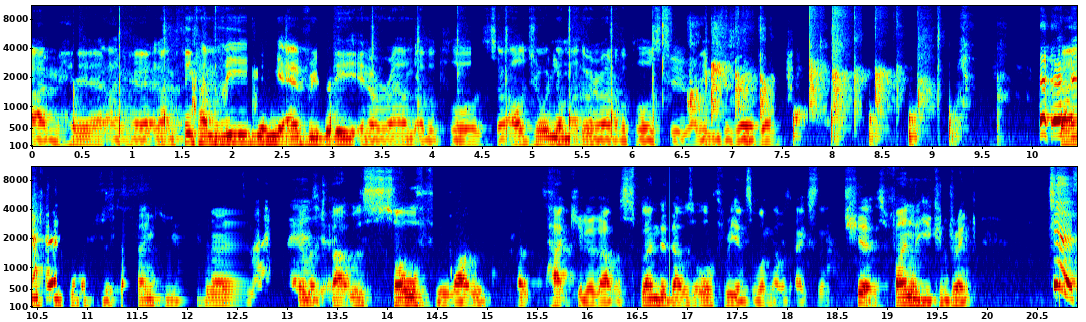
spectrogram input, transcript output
I'm here, I'm here, and I think I'm leading everybody in a round of applause. So I'll join your mother in a round of applause too. I think you deserve one. Thank you, thank you very, very much. That was soulful. That was spectacular. That was splendid. That was all three into one. That was excellent. Cheers. Finally, you can drink. Cheers.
